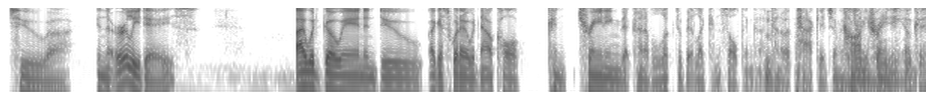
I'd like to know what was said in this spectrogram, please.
to uh, in the early days, I would go in and do, I guess, what I would now call con- training that kind of looked a bit like consulting, mm. kind of a package. I'm con training, okay.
